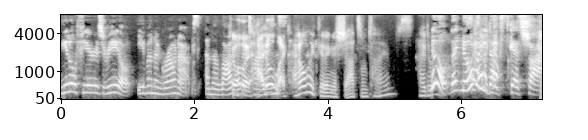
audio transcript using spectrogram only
needle fear is real, even in grown-ups, and a lot of the times I don't like I don't like getting a shot. Sometimes I don't. No, like nobody likes get shot,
